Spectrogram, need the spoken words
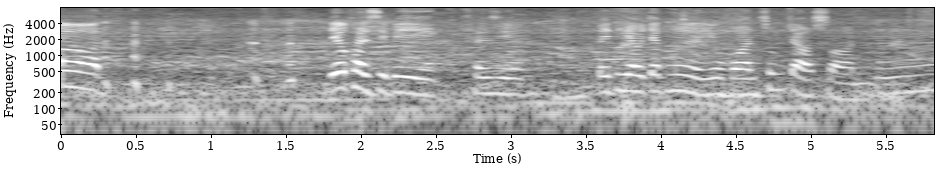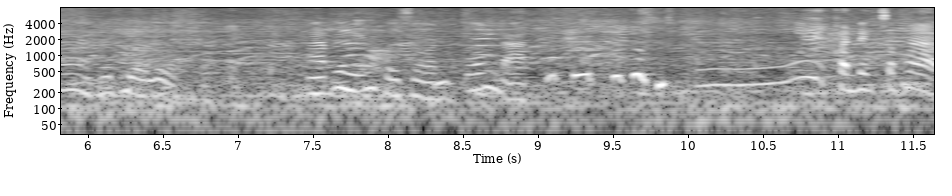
ลอด เดี๋ยวค่อยสิไปอีกค่อยสิไปเที่ยวจักมืออยู่บอนซุ้มเจ้าสอนเออไปเที่ยวโลกหาไปเห็นข่อยสอนกล้องดาบคนนึกสภาพ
